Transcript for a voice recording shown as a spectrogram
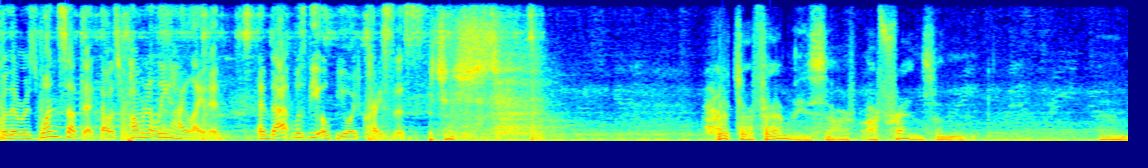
but there was one subject that was prominently highlighted, and that was the opioid crisis. It just hurts our families, our, our friends, and, and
